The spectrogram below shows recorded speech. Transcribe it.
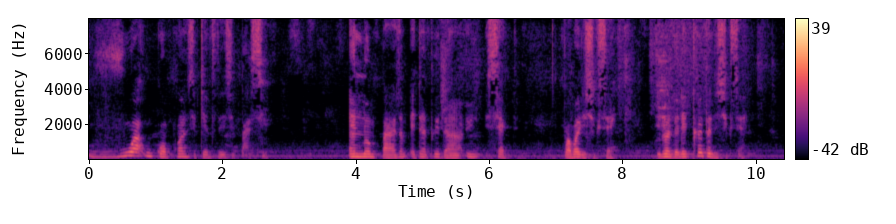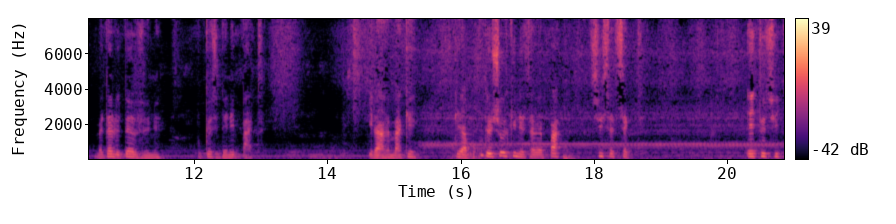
voir ou comprendre ce qui est en train de se passer. Un homme, par exemple, est entré dans une secte pour avoir du succès. Ils lui ont donné très peu de succès. Maintenant, le temps est venu pour que ce dernier parte. Il a remarqué qu'il y a beaucoup de choses qu'il ne savait pas sur cette secte. Et tout de suite,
